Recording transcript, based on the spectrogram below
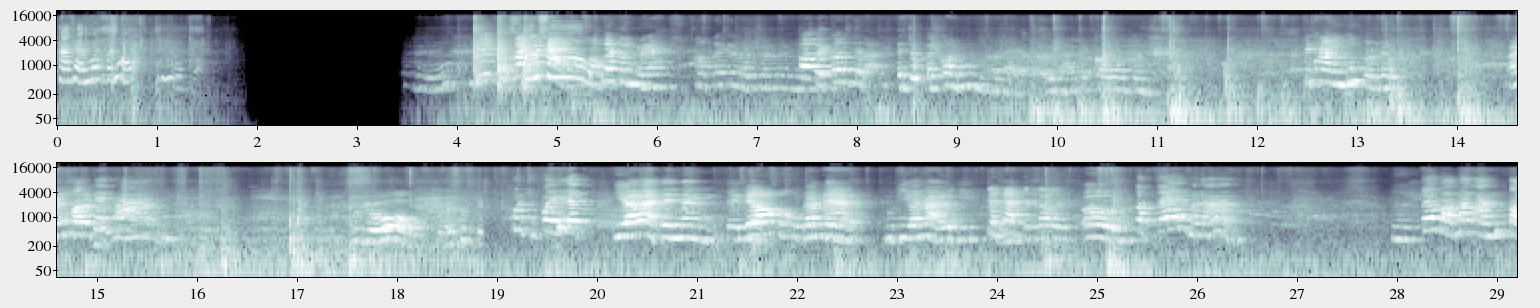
หาแถมหนึ่งเป็นหกไปสู้ขอไปก่อนไหมขอไปก่ อนพ่อไปก่อนก็ได้แต่จุกไปก่อนลูกก็ได้เออไปก่อนเราก่อนไปทางลูกเร็วไอ้เขาไปทาง โย่ ก็จะไปเฮ็ด เยี่ยมอะเต้นนั่นเต้น เดี๋ยวเขาคุยกันแม่ เมื่อกี้วันไหนเมื่อกี้ จะจัดกันเลย เออ ตับเต้มานะ เต้นบอกนั่งอันต่อ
